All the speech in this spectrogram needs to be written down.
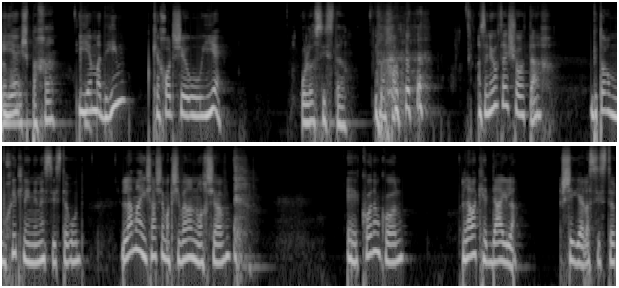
לא יהיה, מהמשפחה. יהיה כן. מדהים ככל שהוא יהיה. הוא לא sister. נכון. אז אני רוצה לשאול אותך, בתור מומחית לענייני sisterhood, למה האישה שמקשיבה לנו עכשיו, אה, קודם כל, למה כדאי לה שיהיה לה sister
